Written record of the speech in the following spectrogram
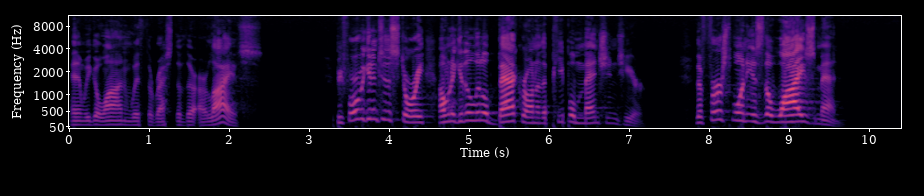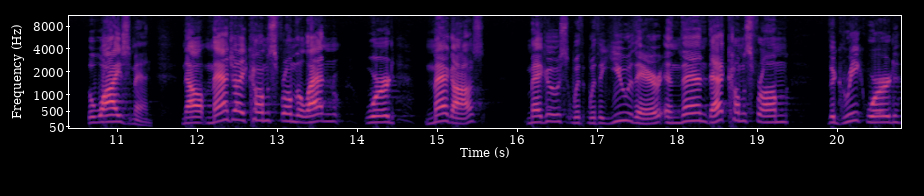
and then we go on with the rest of the, our lives. Before we get into the story, I want to get a little background on the people mentioned here. The first one is the wise men. The wise men. Now, magi comes from the Latin word magos, magus with, with a U there, and then that comes from the Greek word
